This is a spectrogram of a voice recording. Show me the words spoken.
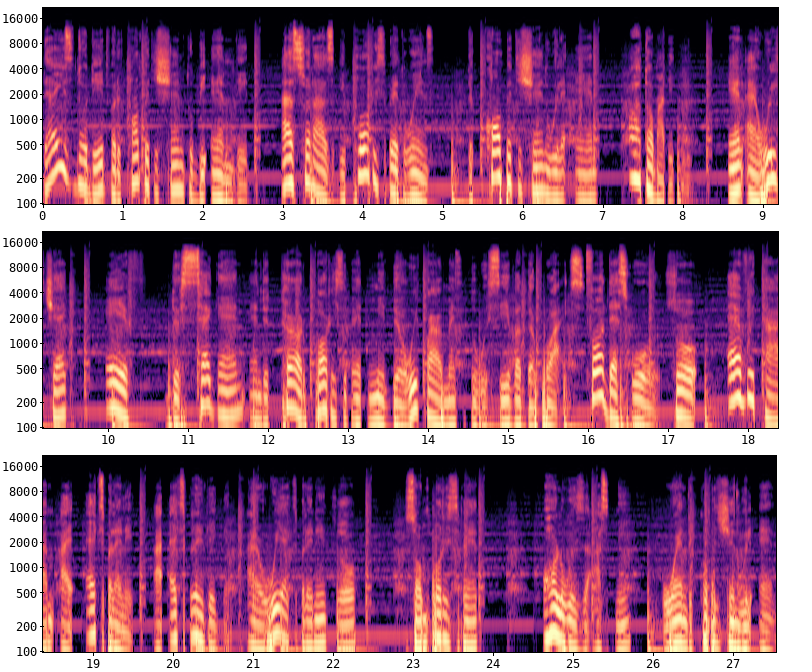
There is no date for the competition to be ended. As soon as a participant wins, the competition will end automatically. And I will check if the second and the third participant meet the requirements to receive the prize for this rule. So every time I explain it, I explain it again. I re-explain it so some participant always ask me when the competition will end.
